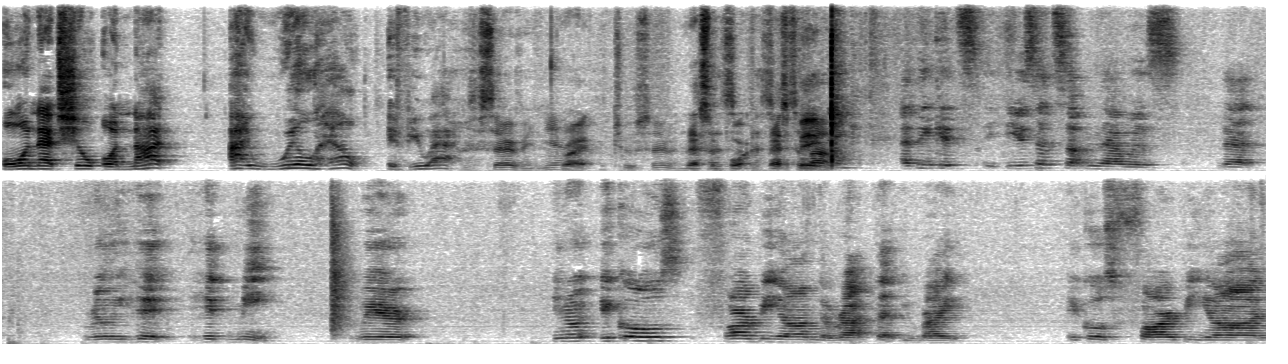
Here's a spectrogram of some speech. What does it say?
on that show or not, I will help if you ask. A servant, yeah. Right. A true servant. That's important. what That's it's big. about. I think it's you said something that was that really hit hit me, where you know it goes far beyond the rap that you write. It goes far beyond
